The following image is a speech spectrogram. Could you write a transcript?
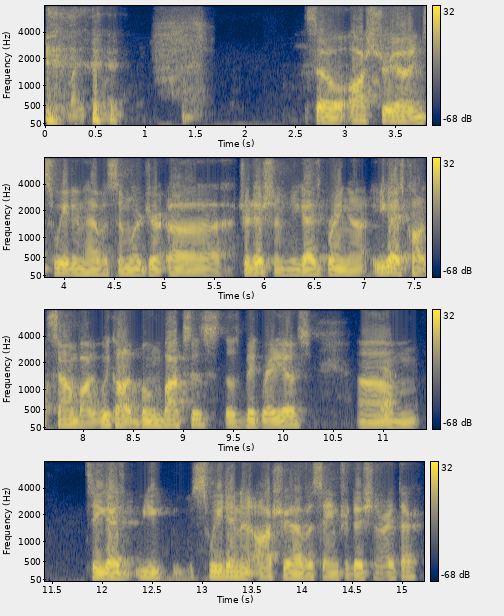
so Austria and Sweden have a similar uh, tradition. You guys bring a, you guys call it sound box. We call it boom boxes. Those big radios. Um, yeah. So you guys, you Sweden and Austria have the same tradition, right there.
